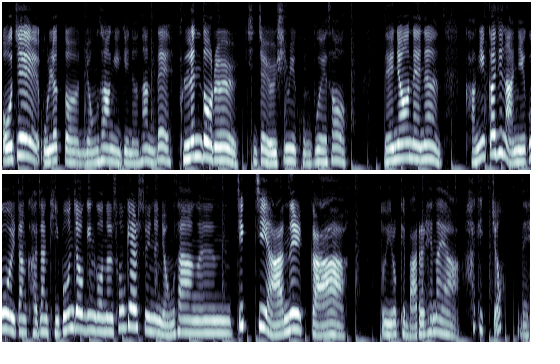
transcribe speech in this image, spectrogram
어제 올렸던 영상이기는 한데 블렌더를 진짜 열심히 공부해서 내년에는 강의까지는 아니고 일단 가장 기본적인 거는 소개할 수 있는 영상은 찍지 않을까 또 이렇게 말을 해놔야 하겠죠? 네.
